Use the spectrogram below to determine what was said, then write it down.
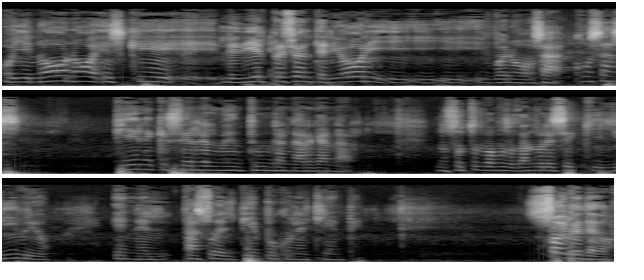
Oye, no, no, es que eh, le di el precio anterior y, bueno, o sea, cosas, tiene que ser realmente un ganar, ganar. Nosotros vamos dándole ese equilibrio en el paso del tiempo con el cliente. Soy vendedor.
